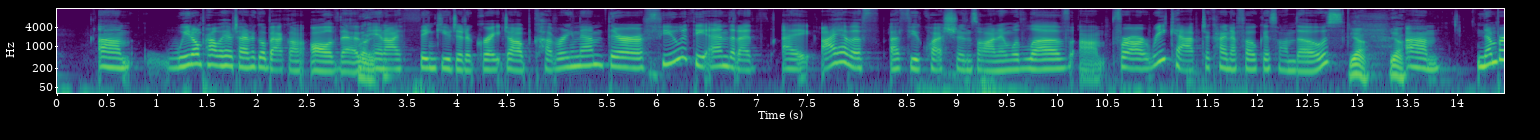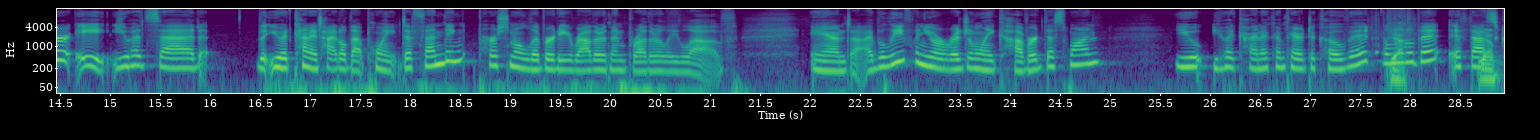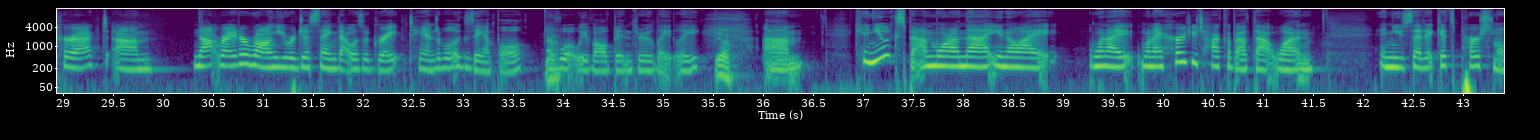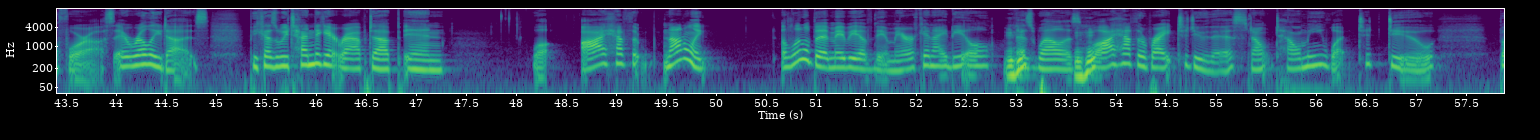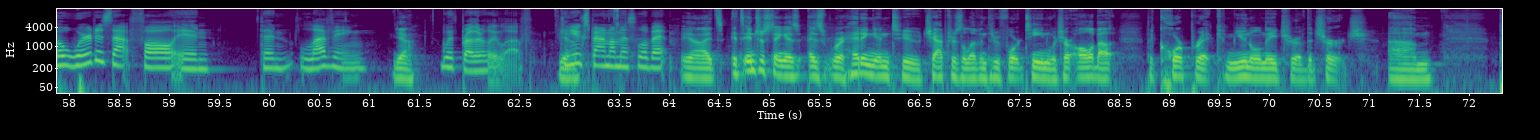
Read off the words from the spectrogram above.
we don't probably have time to go back on all of them, Right. and I think you did a great job covering them. There are a few at the end that I I, I have a, f- a few questions on, and would love um, for our recap to kind of focus on those. Yeah. Yeah. Um, number eight, you had said that you had kind of titled that point "Defending Personal Liberty Rather Than Brotherly Love," and uh, I believe when you originally covered this one, you you had kind of compared to COVID a Yeah. little bit, if that's Yeah. correct. Um, not right or wrong. You were just saying that was a great tangible example of what we've all been through lately. yeah. Can you expound more on that? You know, I when I when I heard you talk about that one and you said it gets personal for us. It really does. Because we tend to get wrapped up in well, I have the not only a little bit maybe of the American ideal as well as well, I have the right to do this. Don't tell me what to do. But where does that fall in then loving Yeah. with brotherly love? Can Yeah. you expound on this a little bit? Yeah, it's it's interesting as as we're heading into chapters eleven through fourteen, which are all about the corporate communal nature of the church. Um,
